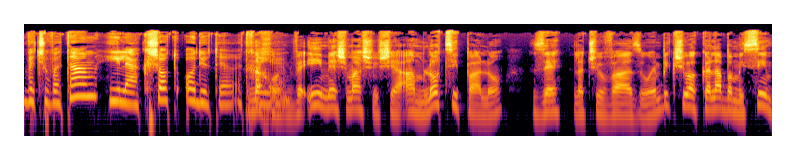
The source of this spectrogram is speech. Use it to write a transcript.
ותשובתם היא להקשות עוד יותר את נכון, חייהם. נכון, ואם יש משהו שהעם לא ציפה לו, זה לתשובה הזו. הם ביקשו הקלה במיסים,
